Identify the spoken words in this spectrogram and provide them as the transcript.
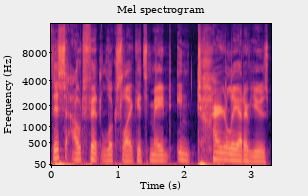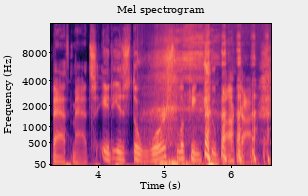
This outfit looks like it's made entirely out of used bath mats. It is the worst looking Chewbacca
